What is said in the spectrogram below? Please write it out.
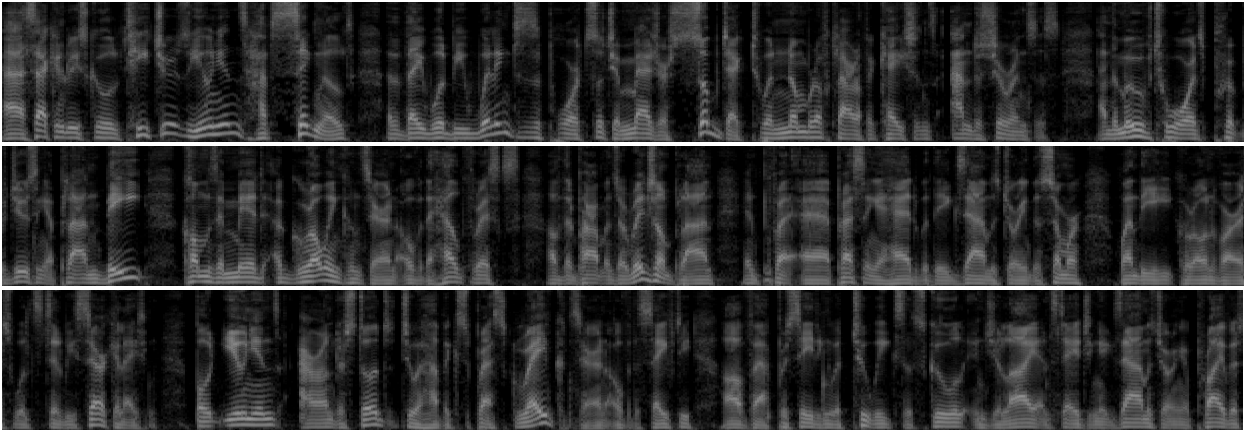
Uh, secondary school teachers' unions have signalled that they would be willing to support such a measure subject to a number of clarifications and assurances. And the move towards producing a Plan B comes amid a growing concern over the health risks of the department's original plan in pre- uh, pressing ahead with the exams during the summer when the coronavirus will still be circulating. Both unions are understood to have expressed grave concern over the safety of uh, proceeding with two weeks of school in July and staging exams during a private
